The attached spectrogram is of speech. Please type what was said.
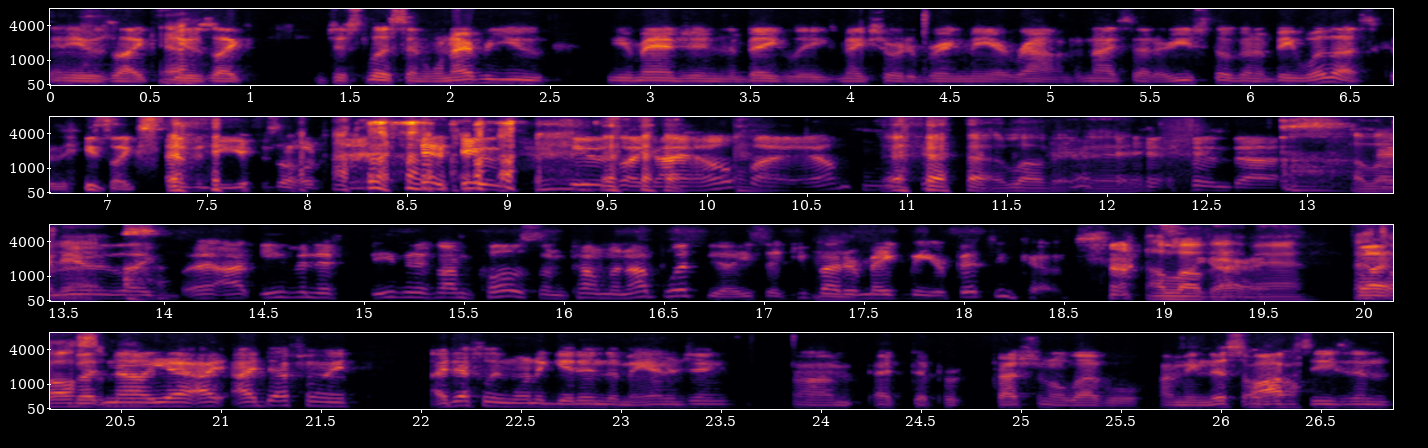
And he was like, Yeah. "He was like, just listen. Whenever you you're managing in the big leagues, make sure to bring me around." And I said, "Are you still going to be with us?" Because he's like 70 years old. and he was he was like, "I hope I am." I love it, man. and uh, I love and he was like, I, even if even if I'm close, I'm coming up with you. He said, "You better make me your pitching coach." Mm. I love like, that, "All right." man. That's but awesome. but no, man. yeah, I, I definitely I definitely want to get into managing um, at the professional level. I mean, this Oh, wow. off season,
